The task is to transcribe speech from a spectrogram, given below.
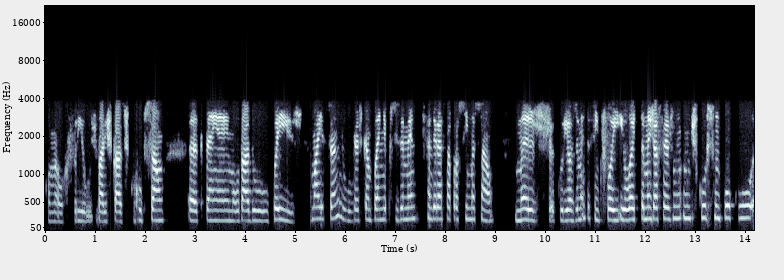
como eu referi, os vários casos de corrupção uh, que têm moldado o país. Maia Sandu fez campanha precisamente de defender essa aproximação, mas, curiosamente, assim que foi eleito, também já fez um, um discurso um pouco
